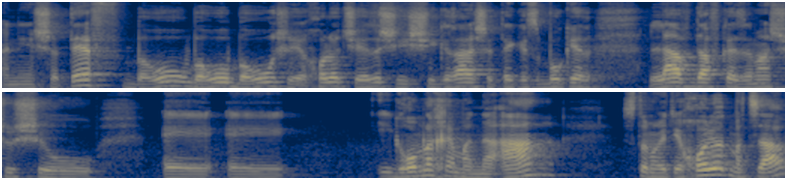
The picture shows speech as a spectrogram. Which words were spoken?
אני אשתף, ברור, ברור, ברור, שיכול להיות שאיזושהי שגרה של טקס בוקר, לאו דווקא זה משהו שהוא uh, uh, יגרום לכם הנאה. זאת אומרת, יכול להיות מצב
